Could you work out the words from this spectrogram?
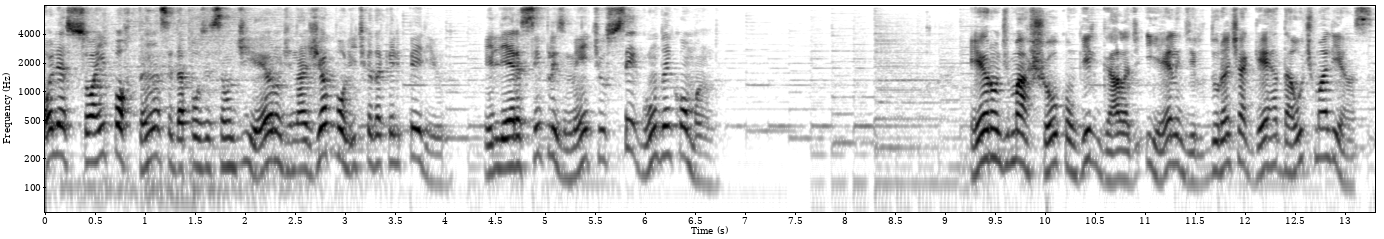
Olha só a importância da posição de Elrond na geopolítica daquele período ele era simplesmente o segundo em comando. Elrond marchou com Gil-galad e Elendil durante a Guerra da Última Aliança,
